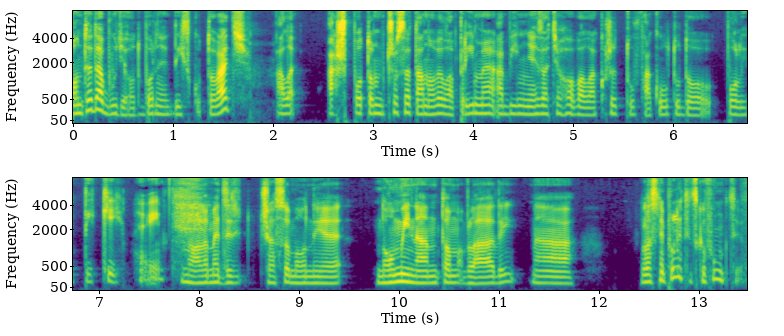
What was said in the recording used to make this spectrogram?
on teda bude odborne diskutovať, ale až potom, čo sa tá novela príjme, aby nezaťahoval akože tú fakultu do politiky. Hej. No ale medzi časom on je nominantom vlády na vlastne politickú funkciu.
